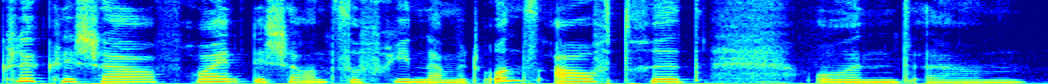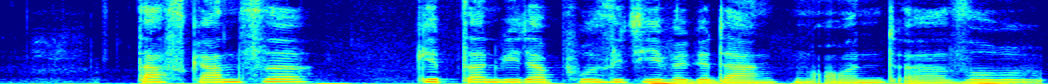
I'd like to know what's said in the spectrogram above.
glücklicher, freundlicher und zufriedener mit uns auftritt. Und ähm, das Ganze gibt dann wieder positive Gedanken und äh, so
